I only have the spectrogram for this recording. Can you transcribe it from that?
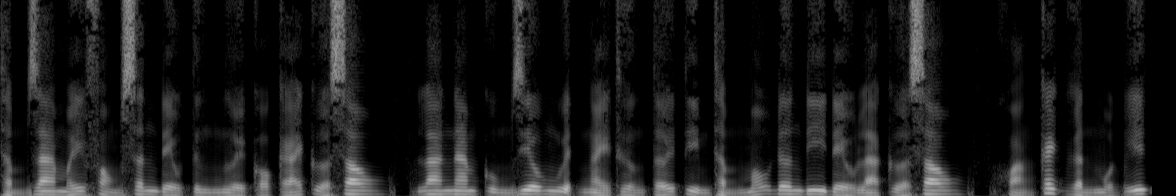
thẩm ra mấy phòng sân đều từng người có cái cửa sau, La Nam cùng Diêu Nguyệt ngày thường tới tìm thẩm mẫu đơn đi đều là cửa sau, khoảng cách gần một ít,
